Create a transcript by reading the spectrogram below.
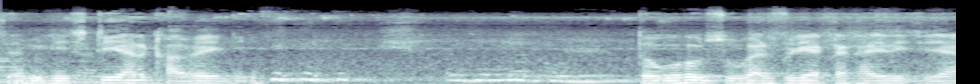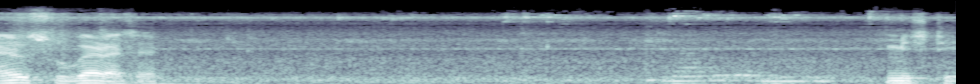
সে মিষ্টি আর খাবেই নি। তবুও সুগার ফ্রি একটা খাইয়ে দিয়েছি, জানো সুগার আছে। মিষ্টি।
